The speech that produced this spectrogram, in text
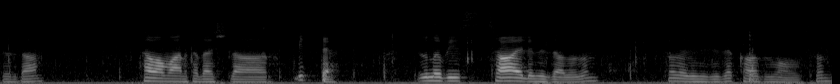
Şuradan. Tamam arkadaşlar. Bitti. Bunu biz sağ elimize alalım. Sol elimizde de kazma olsun.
